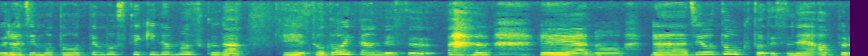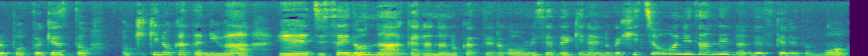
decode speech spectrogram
裏地もとっても素敵なマスクが、えー、届いたんです、えー、あのラジオトークとですねアップルポッドキャストお聞きの方には、えー、実際どんな柄なのかっていうのがお見せできないのが非常に残念なんですけれども、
